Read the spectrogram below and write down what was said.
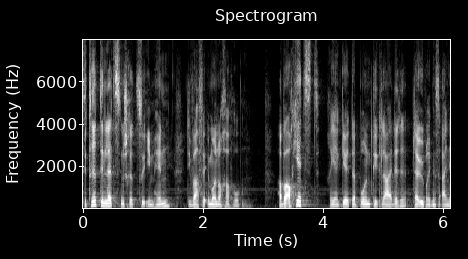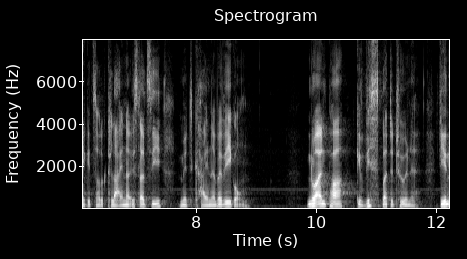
Sie tritt den letzten Schritt zu ihm hin, die Waffe immer noch erhoben. Aber auch jetzt reagiert der bunt gekleidete, der übrigens einige Zoll kleiner ist als sie, mit keiner Bewegung. Nur ein paar gewisperte Töne, wie in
